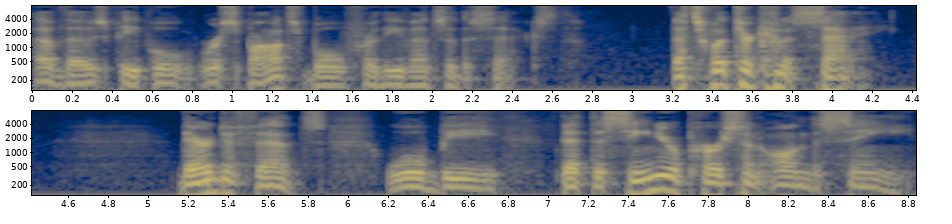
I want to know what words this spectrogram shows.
of those people responsible for the events of the 6th. That's what they're going to say. Their defense will be that the senior person on the scene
